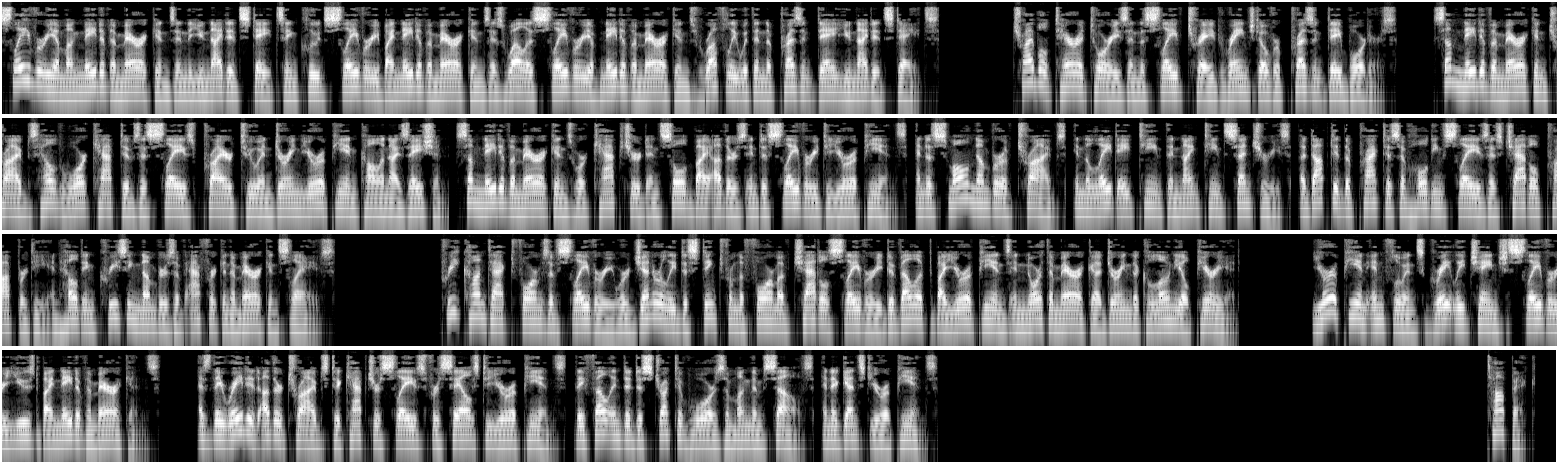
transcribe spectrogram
Slavery among Native Americans in the United States includes slavery by Native Americans as well as slavery of Native Americans roughly within the present-day United States. Tribal territories and the slave trade ranged over present-day borders. Some Native American tribes held war captives as slaves prior to and during European colonization, some Native Americans were captured and sold by others into slavery to Europeans, and a small number of tribes, in the late 18th and 19th centuries, adopted the practice of holding slaves as chattel property and held increasing numbers of African American slaves. Pre-contact forms of slavery were generally distinct from the form of chattel slavery developed by Europeans in North America during the colonial period. European influence greatly changed slavery used by Native Americans. As they raided other tribes to capture slaves for sales to Europeans, they fell into destructive wars among themselves, and against Europeans.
